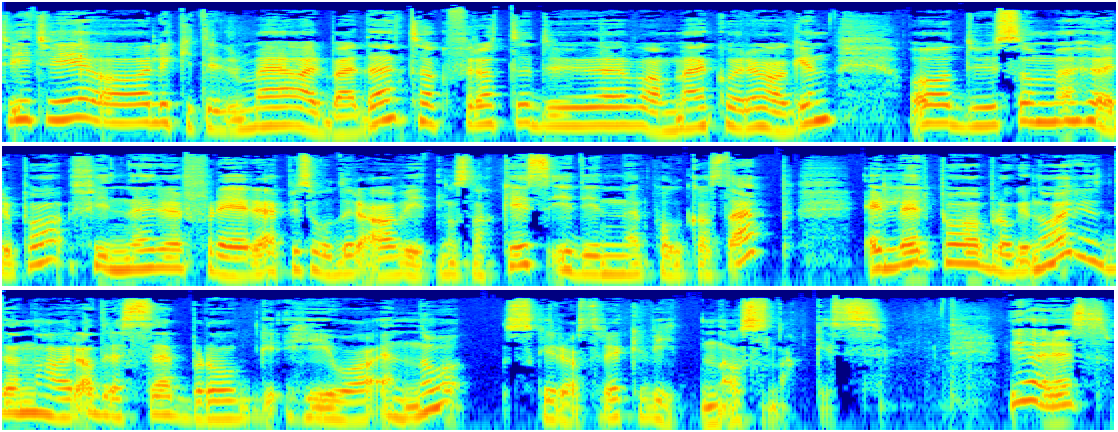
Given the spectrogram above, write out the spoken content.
Tvi-tvi og lykke til med arbeidet. Takk for at du var med, Kåre Hagen. Og du som hører på, finner flere episoder av Viten og snakkis i din podkast-app eller på bloggen vår. Den har adresse blogghioa.no skråstrek viten og snakkis. Vi høres.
